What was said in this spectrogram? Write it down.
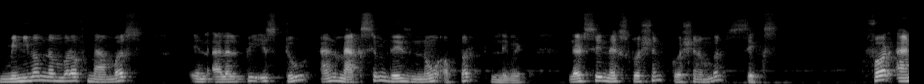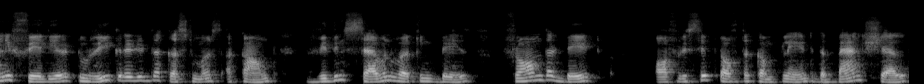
Minimum number of members in LLP is 2 and maximum there is no upper limit. Let's see next question, question number 6. For any failure to recredit the customer's account within 7 working days from the date of receipt of the complaint, the bank shall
